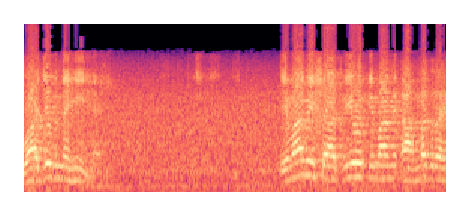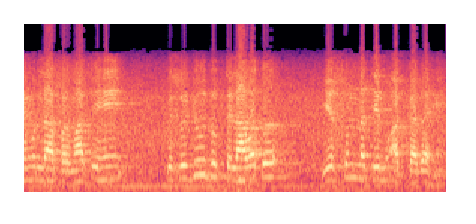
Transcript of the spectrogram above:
واجب نہیں ہے۔ امام شافی اور امام احمد رحم اللہ فرماتے ہیں کہ سجود تلاوت یہ سنت معقدہ ہیں۔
